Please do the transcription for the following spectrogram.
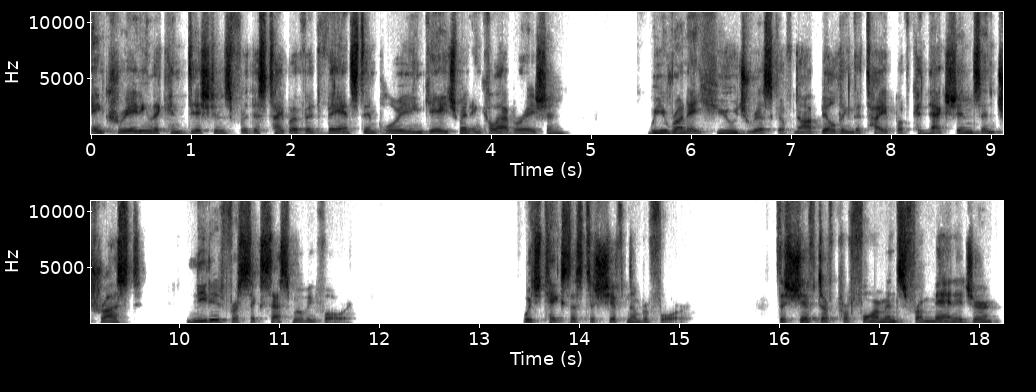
and creating the conditions for this type of advanced employee engagement and collaboration, we run a huge risk of not building the type of connections and trust needed for success moving forward. Which takes us to shift number four the shift of performance from manager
